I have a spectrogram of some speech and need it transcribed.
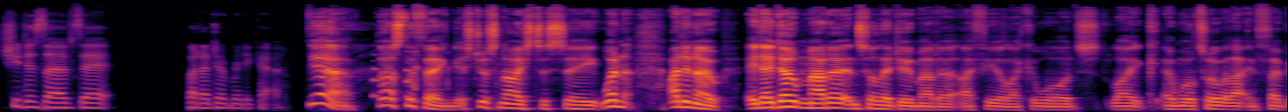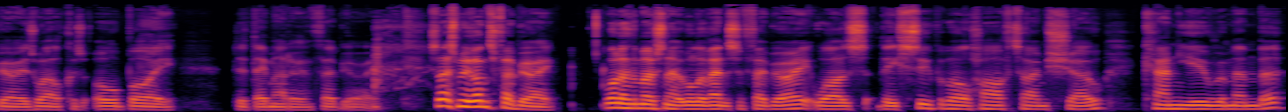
She deserves it. But I don't really care. Yeah, that's the thing. It's just nice to see when I don't know. eh, They don't matter until they do matter. I feel like awards, like, and we'll talk about that in February as well. Because oh boy, did they matter in February. so let's move on to February. One of the most notable events of February was the Super Bowl halftime show. Can you remember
